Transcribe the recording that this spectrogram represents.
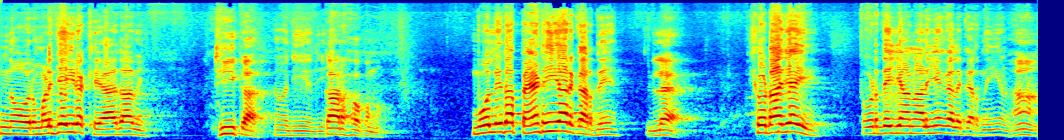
ਨਾਰਮਲ ਜਿਹਾ ਹੀ ਰੱਖਿਆ ਇਹਦਾ ਵੀ। ਠੀਕ ਆ। ਹਾਂਜੀ ਹਾਂਜੀ। ਕਰ ਹੁਕਮ। ਮੁੱਲ ਇਹਦਾ 65000 ਕਰਦੇ ਆ। ਲੈ। ਛੋਟਾ ਜਿਹਾ ਹੀ ਉੜਦੇ ਜਾਣ ਵਾਲੀਆਂ ਗੱਲ ਕਰਨੀ ਹੁਣ। ਹਾਂ।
